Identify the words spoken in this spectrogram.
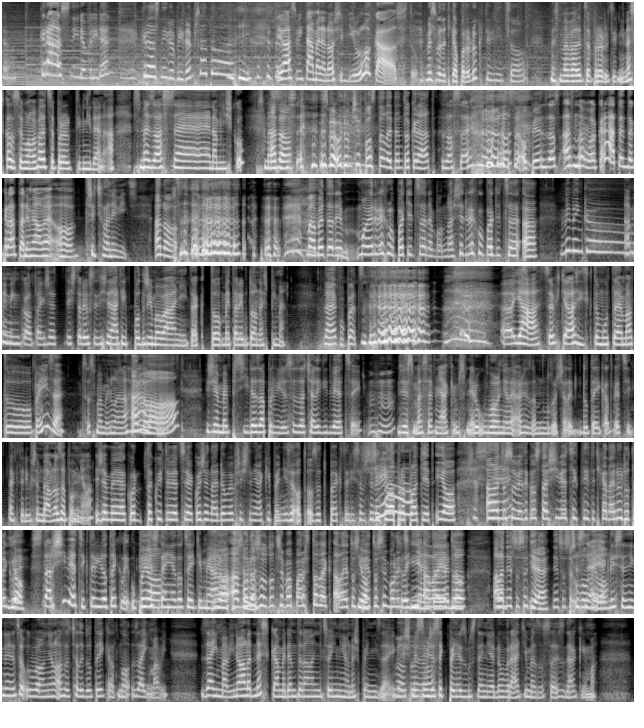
Tak. Krásný dobrý den. Krásný dobrý den, přátelé. My vás vítáme na dalším dílu Locastu. My jsme teďka produktivní, co? My jsme velice produktivní. Dneska zase máme velice produktivní den a jsme zase na mnížku. Jsme Ano. zase, Jsme u domči v posteli tentokrát. zase, Zase opět. zase a znovu akorát tentokrát tady máme o tři členy víc. Ano. Máme tady moje dvě chlupatice, nebo naše dvě chlupatice a miminko. A miminko, takže když tady uslyšíte nějaký podřimování, tak to my tady u toho nespíme. Ne, vůbec. Eh, Já jsem chtěla říct k tomu tématu peníze, co jsme minule nahrávali. ano. Že mi přijde za prvý, že se začaly dít věci. Mhm. Že jsme se v nějakém směru uvolnili a že za mnou začaly dotejkat věci, na které už jsem dávno zapomněla. Že mi jako takový ty věci, jako že najednou mi přišly nějaký peníze od OZP, který jsem si Že nechala jo? proplatit. Jo, Přesně. ale to jsou věci, jako starší věci, které teďka najednou dotekly. Jo, starší věci, které dotekly. Úplně Jo. stejně to cítím já. jo a ono jsou to třeba pár stovek, ale je to, Jo, je to symbolický, klidně, to ale je je jedno. to, ale Ale- něco se jo. děje, něco se Přesně, uvolnilo. jak když se někde něco uvolnilo a začali dotejkat. No, zajímavý. Zajímavý. No ale dneska my jdeme teda na něco jiného než peníze. I No, když to myslím, jo. že se k penězům stejně jednou vrátíme zase s nějakýma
